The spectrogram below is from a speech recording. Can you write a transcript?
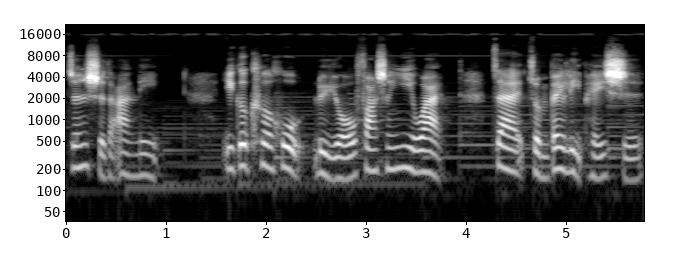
真实的案例：一个客户旅游发生意外，在准备理赔时，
